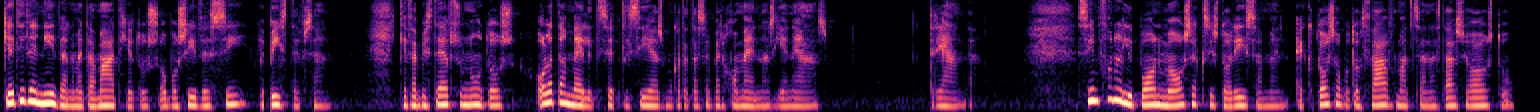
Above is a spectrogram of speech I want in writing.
και τι δεν είδαν με τα μάτια τους όπως είδες εσύ επίστευσαν και θα πιστεύσουν ούτως όλα τα μέλη της Εκκλησίας μου κατά τα επερχομένας γενεάς. 30. Σύμφωνα λοιπόν με όσα εξιστορήσαμε, εκτός από το θαύμα της Αναστάσεώς Του,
